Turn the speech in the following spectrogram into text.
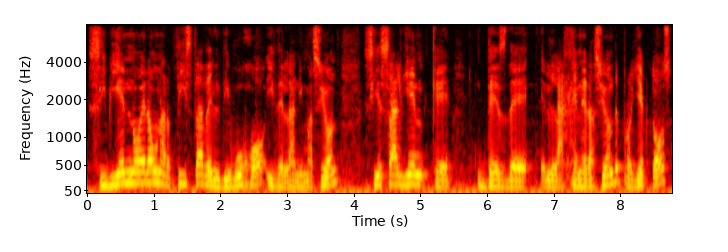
si bien no era un artista del dibujo y de la animación, sí es alguien que desde la generación de proyectos,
